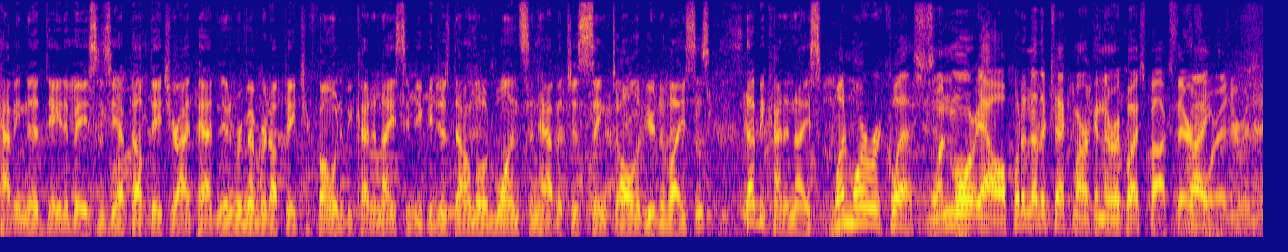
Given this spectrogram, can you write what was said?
having the databases, you have to update your iPad and then remember to update your phone. It'd be kind of nice if you could just download once and have it just sync to all of your devices. That'd be kind of nice. One more request. One more, yeah, I'll put another check mark in the request box there Right. for it and everything.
